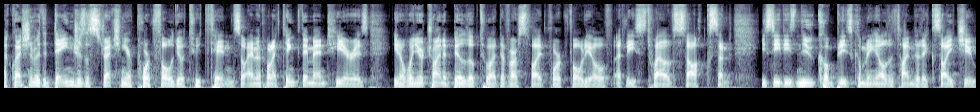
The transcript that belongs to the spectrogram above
a question about the dangers of stretching your portfolio too thin. So, Emmett, what I think they meant here is, you know, when you're trying to build up to a diversified portfolio of at least 12 stocks and you see these new companies coming all the time that excite you,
